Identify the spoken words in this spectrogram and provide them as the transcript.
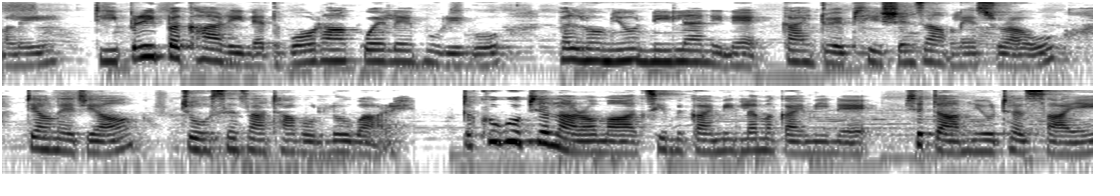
မလဲဒီပရိပက္ခတွေနဲ့သဘောထားကွဲလဲမှုတွေကိုဘယ်လိုမျိုးနီးလန်းနေနဲ့ကင်တွယ်ဖြည့်ရှင်းကြမလဲဆိုတာကိုတယောက်နဲ့တယောက်ကြိုစဉ်းစားထားဖို့လိုပါတယ် တခုခုဖြစ်လာတော့မှချီမကင်မိလက်မကင်မိနဲ့ဖြစ်တာမျိုးထက်ဆိုင်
